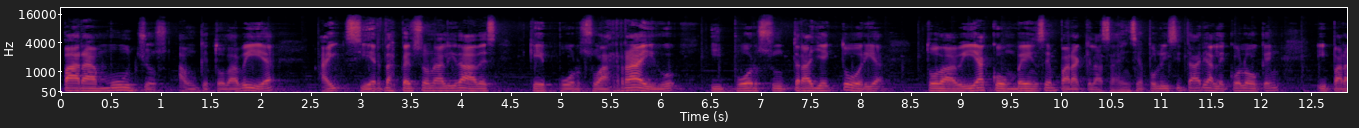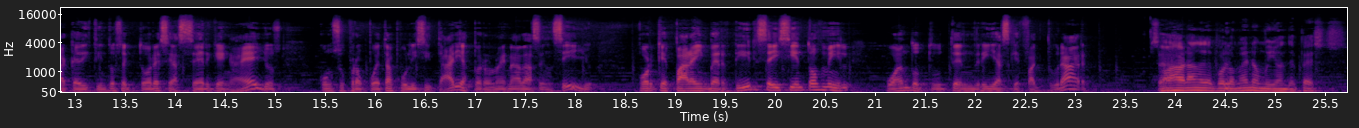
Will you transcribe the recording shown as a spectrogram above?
para muchos, aunque todavía hay ciertas personalidades que por su arraigo y por su trayectoria todavía convencen para que las agencias publicitarias le coloquen y para que distintos sectores se acerquen a ellos con sus propuestas publicitarias, pero no es nada sencillo, porque para invertir 600 mil, ¿cuándo tú tendrías que facturar? Estamos hablando de por lo menos un millón de pesos.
